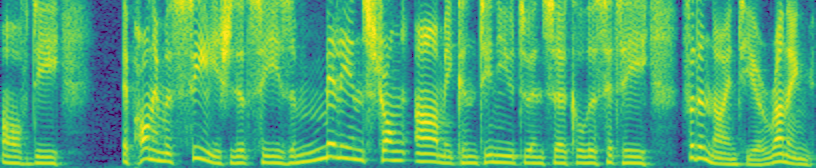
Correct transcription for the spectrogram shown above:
of the eponymous siege that sees a million-strong army continue to encircle the city for the ninth year running.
